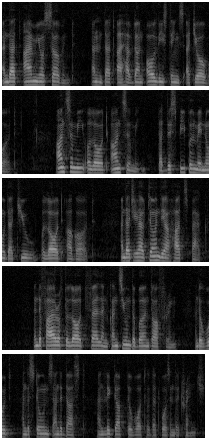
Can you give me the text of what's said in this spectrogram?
and that I am your servant, and that I have done all these things at your word. Answer me, O Lord, answer me, that this people may know that you, O Lord, are God, and that you have turned their hearts back. Then the fire of the Lord fell and consumed the burnt offering, and the wood, and the stones, and the dust, and licked up the water that was in the trench.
